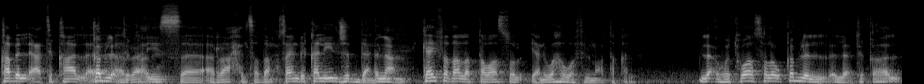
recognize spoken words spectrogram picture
قبل اعتقال قبل الرئيس الراحل صدام حسين بقليل جدا. نعم. كيف ظل التواصل؟ يعني وهو في المعتقل. لا هو تواصلوا قبل الاعتقال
